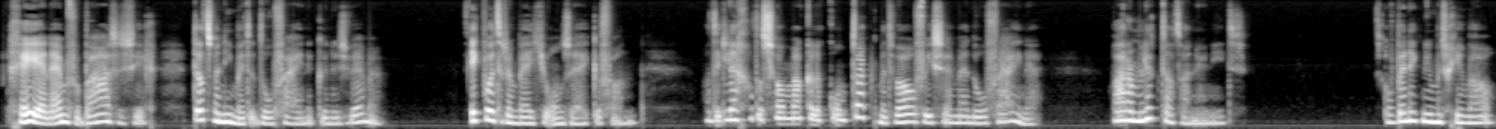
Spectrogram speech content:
G&M verbazen zich dat we niet met de dolfijnen kunnen zwemmen. Ik word er een beetje onzeker van, want ik leg altijd zo makkelijk contact met walvissen en met dolfijnen. Waarom lukt dat dan nu niet? Of ben ik nu misschien wel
